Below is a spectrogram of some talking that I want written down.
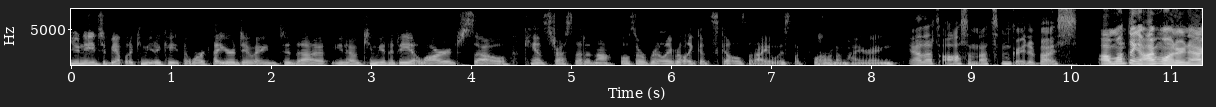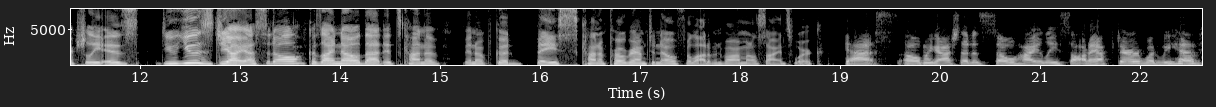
you need to be able to communicate the work that you're doing to the you know community at large so can't stress that enough those are really really good skills that i always look for when i'm hiring yeah that's awesome that's some great advice um, one thing i'm wondering actually is Do you use GIS at all? Because I know that it's kind of been a good base kind of program to know for a lot of environmental science work. Yes. Oh my gosh, that is so highly sought after. When we have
